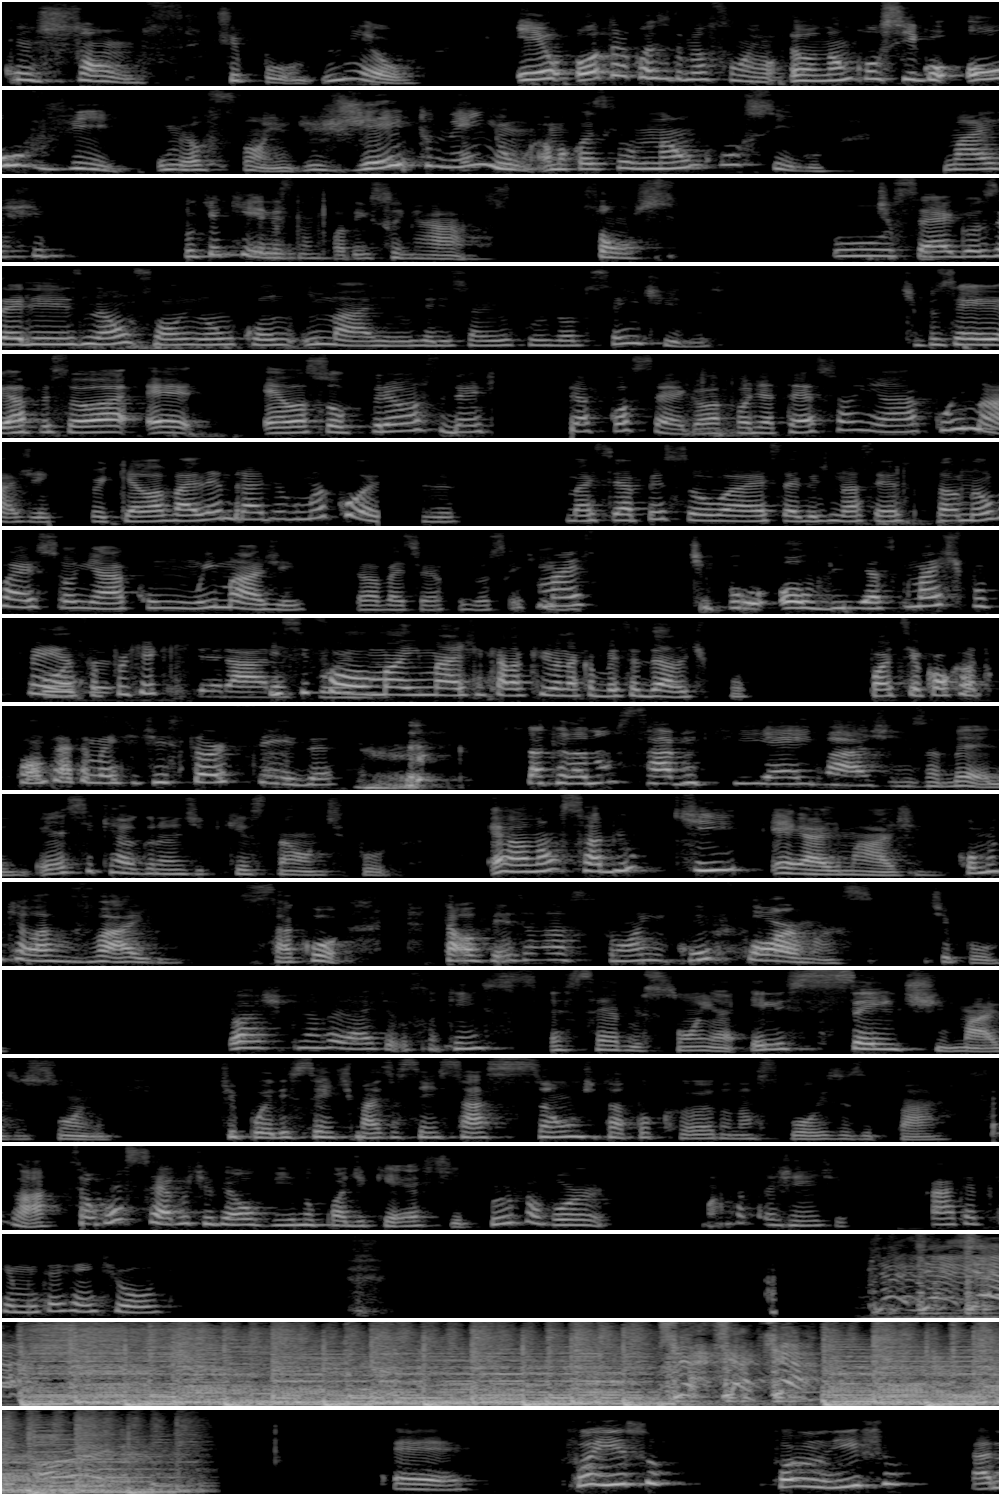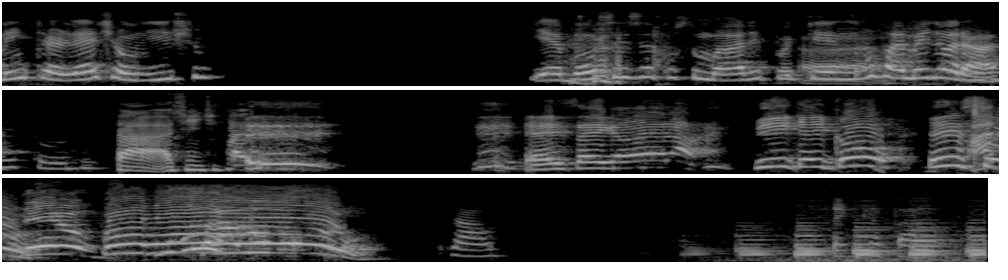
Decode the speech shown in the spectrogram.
com sons? Tipo, meu. Eu, outra coisa do meu sonho, eu não consigo ouvir o meu sonho de jeito nenhum. É uma coisa que eu não consigo. Mas, tipo, por que, que eles não podem sonhar sons? Os Tipo- cegos, eles não sonham com imagens, eles sonham com os outros sentidos. Tipo, se a pessoa é, ela sofreu um acidente e já ficou cega, ela pode até sonhar com imagem, porque ela vai lembrar de alguma coisa. Mas se a pessoa é cega de nascença, ela não vai sonhar com imagem, ela vai sonhar com os sentidos. Mas, tipo, ouvir as mas tipo, pensa, Coisa. por que que... cheirar E se for uma imagem que ela criou na cabeça dela, tipo, pode ser qualquer- completamente distorcida. Só que ela não sabe o que é imagem, Isabelle. Esse que é a grande questão, tipo, ela não sabe o que é a imagem. Como que ela vai, sacou? Talvez ela sonhe com formas, tipo, eu acho que na verdade, quem é cego e sonha, ele sente mais o sonho. Tipo, ele sente mais a sensação de estar tocando nas coisas e pá. Sei lá. Se algum cego estiver ouvindo o podcast, por favor, manda pra gente. Até porque muita gente ouve. É, foi isso. Foi um lixo. A minha internet é um lixo. E é bom vocês se acostumarem, porque ah, não vai melhorar. Tá, a gente vai. É isso aí, galera. Fiquem com isso. Adeus. Falou! Tchau. Tchau.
